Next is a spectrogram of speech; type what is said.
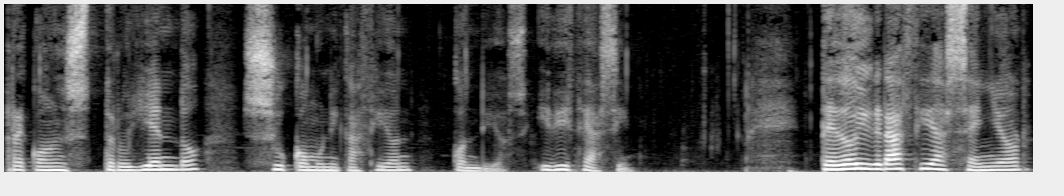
reconstruyendo su comunicación con Dios. Y dice así, Te doy gracias, Señor,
